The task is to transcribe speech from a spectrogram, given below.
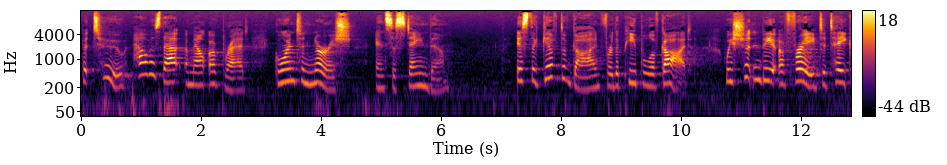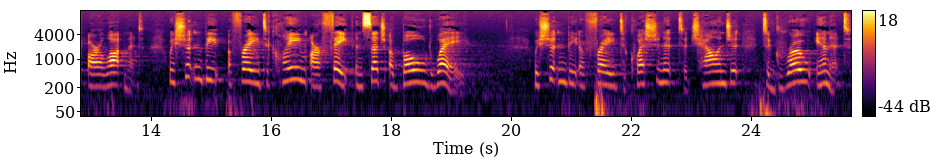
But two, how is that amount of bread going to nourish and sustain them? It's the gift of God for the people of God. We shouldn't be afraid to take our allotment. We shouldn't be afraid to claim our faith in such a bold way. We shouldn't be afraid to question it, to challenge it, to grow in it.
